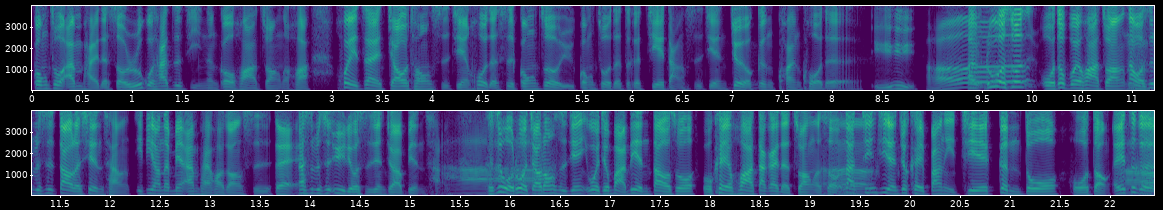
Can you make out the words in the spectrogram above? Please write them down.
工作安排的时候，如果她自己能够化妆的话，会在交通时间或者是工作与工作的这个接档时间就有更宽阔的余裕。哦，如果说我都不会化妆，那我是不是到了现场一定要那边安排化妆师？对，那是不是预留时间就要变长？可是我如果交通时间我已经把它练到说我可以化大概的妆的时候，那经纪人就可以帮你接更多活动。哎，这个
